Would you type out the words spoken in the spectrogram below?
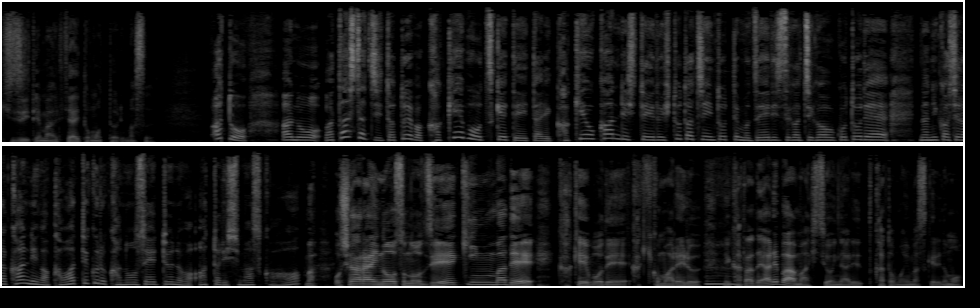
築いてまいりたいと思っております。あとあの私たち例えば家計簿をつけていたり家計を管理している人たちにとっても税率が違うことで何かしら管理が変わってくる可能性というのはあったりしますか、まあ、お支払いのその税金まで家計簿で書き込まれる方であれば、まあ必要になるかと思いますけれども、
